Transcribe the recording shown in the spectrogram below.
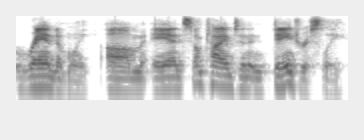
randomly um, and sometimes in, dangerously.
